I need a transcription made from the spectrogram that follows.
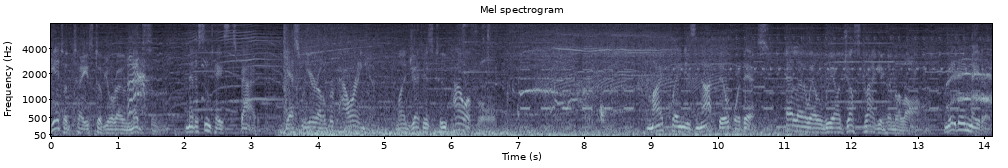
Get a taste of your own medicine. Medicine tastes bad. Yes, we are overpowering him. My jet is too powerful. My plane is not built for this. LOL, we are just dragging him along. Mayday, mayday.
